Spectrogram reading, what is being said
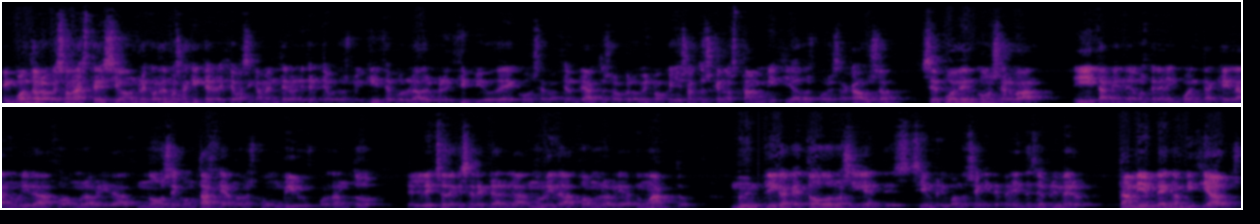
En cuanto a lo que son la extensión, recordemos aquí que rige básicamente la Ley 39 de 2015, por un lado el principio de conservación de actos, o que lo mismo, aquellos actos que no están viciados por esa causa, se pueden conservar y también debemos tener en cuenta que la nulidad o anulabilidad no se contagia, no es como un virus, por tanto, el hecho de que se declare la nulidad o anulabilidad de un acto no implica que todos los siguientes, siempre y cuando sean independientes del primero, también vengan viciados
